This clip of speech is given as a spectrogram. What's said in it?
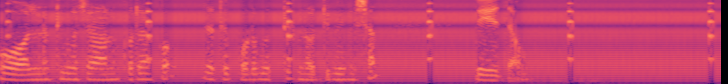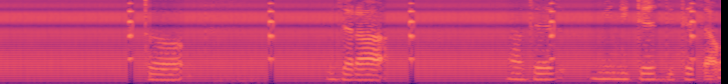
ও অল নোটিফিকেশন অন করে রাখো যাতে পরবর্তী নোটিফিকেশান পেয়ে যাও। তো যারা আমাদের মিনি টেস্ট দিতে চাও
